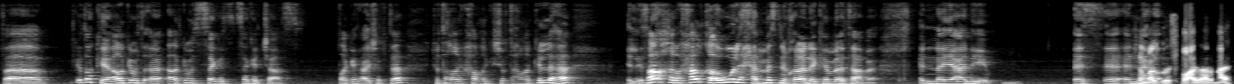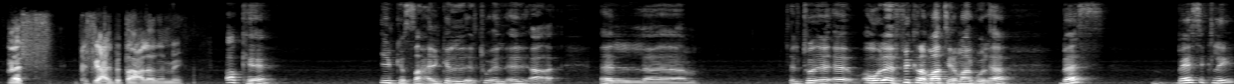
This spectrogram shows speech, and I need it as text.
فقلت أوكي I'll give it I'll give it a second second chance. طقت علي شفتها شفت حلقه حلقه شفت الحلقة كلها. اللي صار آخر الحلقة هو اللي حمسني وخلاني أكمل أتابع. إنه يعني اس... آه، عشان ما تقول spoiler بس بس. يمكن في أحد بيطلع على الأنمي. أوكي. يمكن صح. يمكن ال ال ال ال ال التو... أو لا الفكرة مالتي ما أقولها. بس basically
